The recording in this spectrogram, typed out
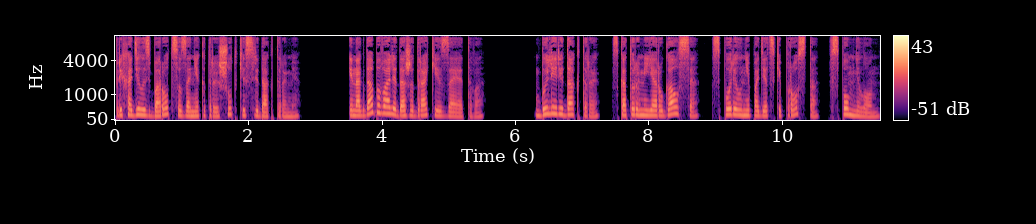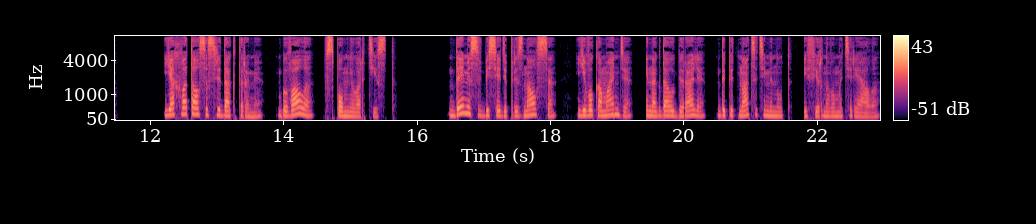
приходилось бороться за некоторые шутки с редакторами. Иногда бывали даже драки из-за этого. Были редакторы, с которыми я ругался, спорил не по-детски просто, вспомнил он. Я хватался с редакторами, бывало, вспомнил артист. Демис в беседе признался, его команде иногда убирали до 15 минут эфирного материала.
